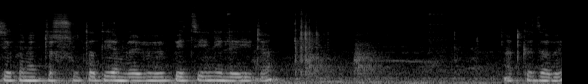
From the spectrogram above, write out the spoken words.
যে কোনো একটা সুতা দিয়ে আমরা এভাবে পেঁচিয়ে নিলে এটা আটকে যাবে।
